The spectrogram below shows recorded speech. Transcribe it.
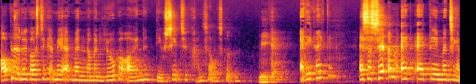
oplevede du ikke også det der med, at man, når man lukker øjnene, det er jo sindssygt grænseoverskridende. Mega. Er det ikke rigtigt? Altså selvom at, at øh, man tænker,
